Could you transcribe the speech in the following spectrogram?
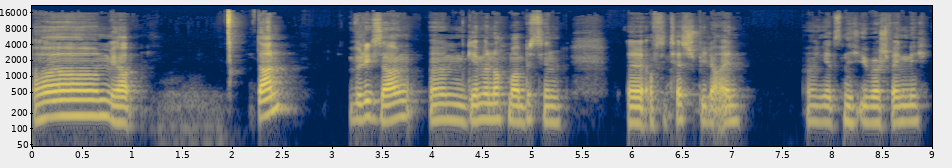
Ähm, ja. Dann würde ich sagen, ähm, gehen wir noch mal ein bisschen äh, auf die Testspiele ein. Äh, jetzt nicht überschwänglich.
